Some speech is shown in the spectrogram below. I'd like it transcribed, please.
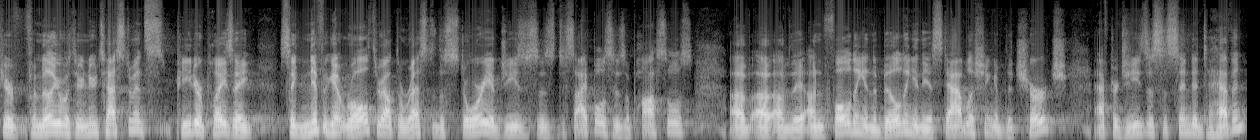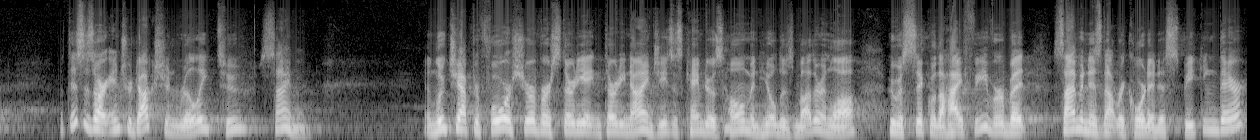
if you're familiar with your New Testaments, Peter plays a significant role throughout the rest of the story of Jesus' disciples, his apostles, of, of, of, the unfolding and the building and the establishing of the church after Jesus ascended to heaven. But this is our introduction, really, to Simon. In Luke chapter 4, sure, verse 38 and 39, Jesus came to his home and healed his mother in law, who was sick with a high fever, but Simon is not recorded as speaking there.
